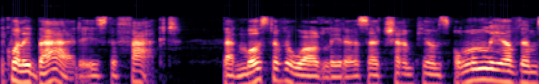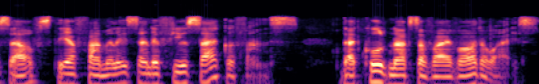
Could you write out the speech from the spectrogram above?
Equally bad is the fact that most of the world leaders are champions only of themselves, their families, and a few sycophants that could not survive otherwise.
